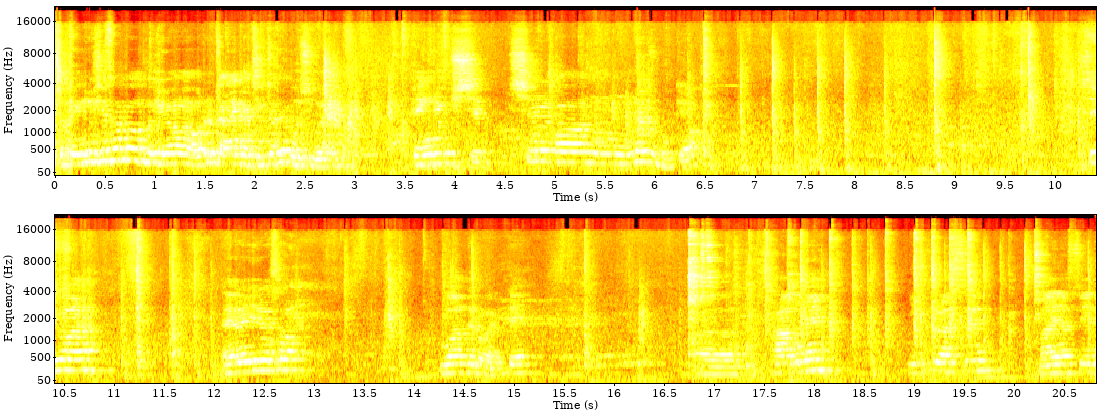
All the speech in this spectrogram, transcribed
저 163번 그 유형은 어렵지 않으니까 직접 해보시고요. 167번을 좀 볼게요. 시그마 N을 1에서 무한대로 갈 때 어, 4분의 2 플러스 마이너스 1의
